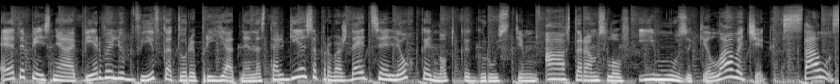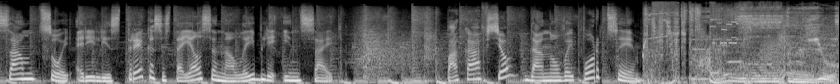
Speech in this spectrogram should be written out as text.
Это песня о первой любви, в которой приятная ностальгия сопровождается легкой ноткой грусти. Автором слов и музыки «Лавочек» стал сам Цой. Релиз трека состоялся на лейбле Inside. Пока все, до новой порции. News.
